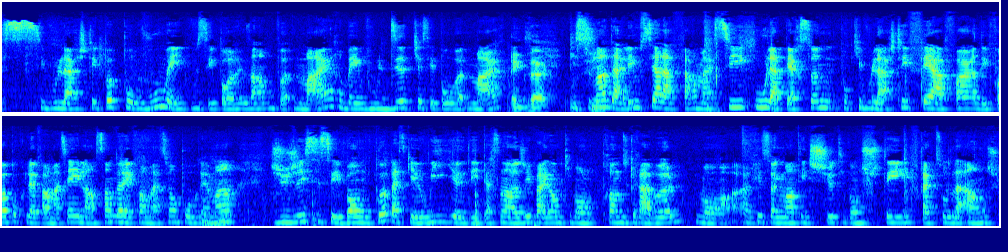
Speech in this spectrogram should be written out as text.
si vous l'achetez pas pour vous, mais que c'est par exemple votre mère, ben vous le dites que c'est pour votre mère. Exact. Puis Aussi. souvent d'aller aussi à la pharmacie où la personne pour qui vous l'achetez fait affaire, des fois pour que le pharmacien ait l'ensemble de l'information pour vraiment Mhm. Juger si c'est bon ou pas. Parce que oui, il y a des personnes âgées par exemple qui vont prendre du gravol, ils vont risque augmenté de chute, ils vont chuter, fracture de la hanche,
